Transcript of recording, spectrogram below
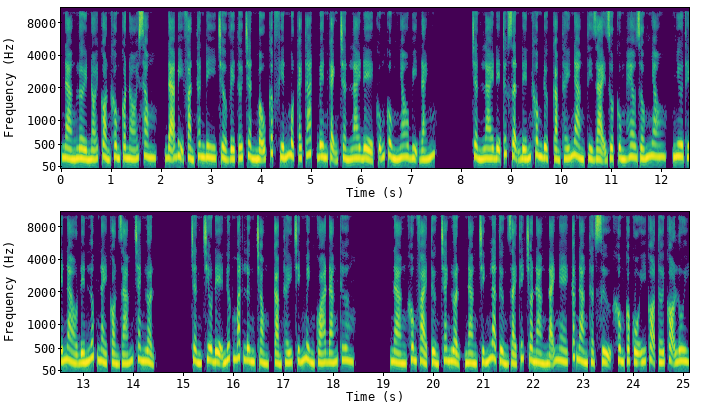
nàng lời nói còn không có nói xong, đã bị phản thân đi trở về tới Trần Mẫu cấp phiến một cái tát bên cạnh Trần Lai Đệ cũng cùng nhau bị đánh. Trần Lai Đệ tức giận đến không được cảm thấy nàng tỷ dại ruột cùng heo giống nhau, như thế nào đến lúc này còn dám tranh luận. Trần Chiêu Đệ nước mắt lưng tròng, cảm thấy chính mình quá đáng thương. Nàng không phải tưởng tranh luận, nàng chính là tưởng giải thích cho nàng nãy nghe các nàng thật sự không có cố ý cọ tới cọ lui,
